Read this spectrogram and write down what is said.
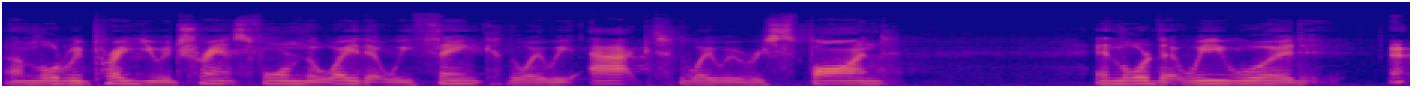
Um, Lord, we pray you would transform the way that we think, the way we act, the way we respond. And Lord, that we would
